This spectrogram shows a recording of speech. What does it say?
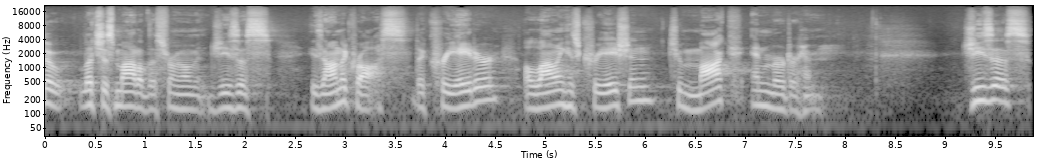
So let's just model this for a moment. Jesus is on the cross, the creator allowing his creation to mock and murder him. Jesus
